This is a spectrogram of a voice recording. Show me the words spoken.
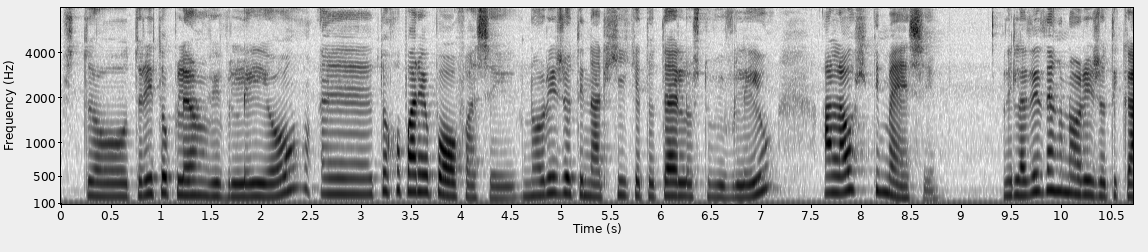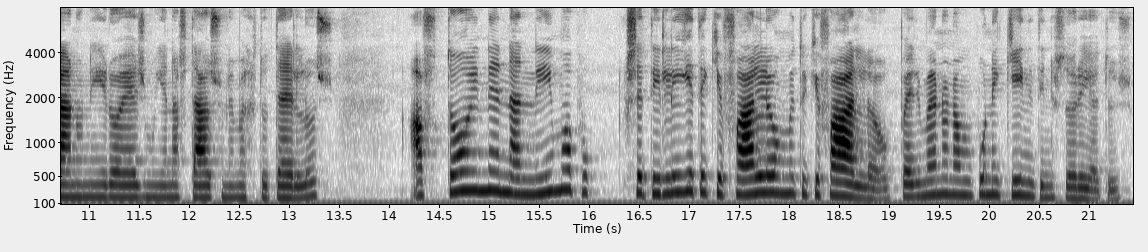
Στο τρίτο πλέον βιβλίο ε, το έχω πάρει απόφαση. Γνωρίζω την αρχή και το τέλος του βιβλίου, αλλά όχι τη μέση. Δηλαδή δεν γνωρίζω τι κάνουν οι ηρωές μου για να φτάσουν μέχρι το τέλος. Αυτό είναι ένα νήμα που ξετυλίγεται κεφάλαιο με το κεφάλαιο. Περιμένω να μου πούνε εκείνη την ιστορία τους.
